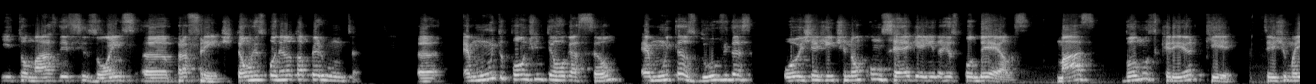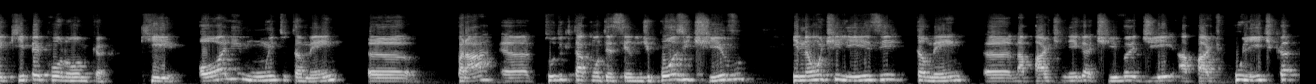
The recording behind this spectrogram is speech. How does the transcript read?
e tomar as decisões uh, para frente. Então, respondendo a tua pergunta, uh, é muito ponto de interrogação, é muitas dúvidas. Hoje a gente não consegue ainda responder elas, mas vamos crer que seja uma equipe econômica que olhe muito também para tudo que está acontecendo de positivo e não utilize também uh, na parte negativa de a parte política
